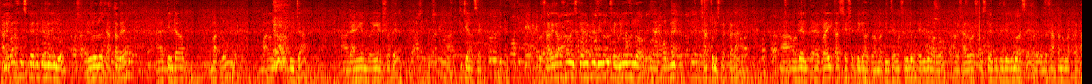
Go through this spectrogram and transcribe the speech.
সাড়ে বারোশো স্কোয়ার ফিটের যেগুলো, এগুলো হলো চারটা বেড তিনটা বাথরুম বারান্দা দুইটা ডাইনিং অ্যান্ড ড্রয়িং একসাথে। আর কিচেন আছে। তো সাড়ে এগারোশো স্কোয়ার ফিট যেগুলো, সেগুলো হলো পাবলিক সাতচল্লিশ লাখ টাকা। আমাদের প্রায় কাজ শেষের দিকে হয়তো আমরা তিন চার মাসের মধ্যে উঠাই দিতে পারব। আর সাড়ে বারোশো স্কোয়ার ফিটে যেগুলো আছে সাতান্ন লাখ টাকা।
